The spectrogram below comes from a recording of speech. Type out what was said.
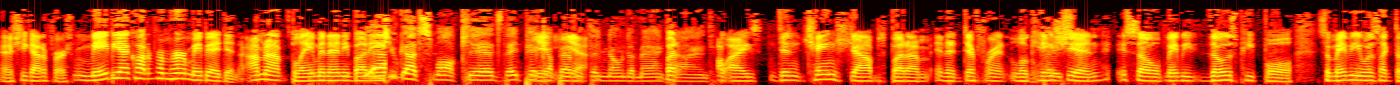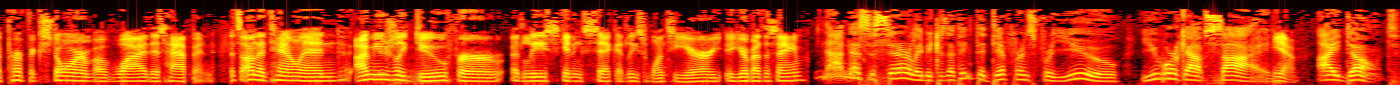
Uh, she got it first. Maybe I caught it from her. Maybe I didn't. I'm not blaming anybody. Yeah, you got small kids; they pick Yeah, up yeah. everything known to mankind. but mankind. I didn't change jobs, but I'm in a different location. So maybe those people, so maybe it was like the perfect storm of why this happened. It's on the tail end. I'm usually due for at least getting sick at least once a year. You're about the same? Not necessarily, because I think the difference for you, you work outside. Yeah. I don't.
